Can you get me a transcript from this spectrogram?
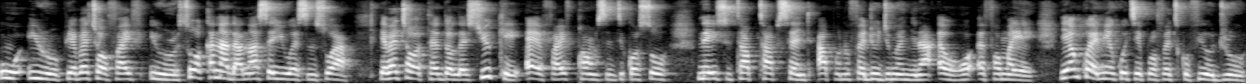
wɔ europe. Yɛbɛkyɛ wɔ five euros. So canada anaasɛ us nso a yɛbɛkyɛ wɔ ten dollars uk ɛyɛ five pounds nti so na esu tap tap send app no fɛde dwuma nyinaa ɛwɔ hɔ ɛfama yɛ yɛnkɔ ɛne yɛnkɔ prophet kofi oduro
